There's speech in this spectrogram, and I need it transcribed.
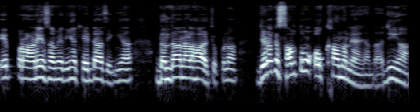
ਇਹ ਪੁਰਾਣੇ ਸਮੇਂ ਦੀਆਂ ਖੇਡਾਂ ਸੀਗੀਆਂ ਦੰਦਾਂ ਨਾਲ ਹਾਲ ਚੁੱਕਣਾ ਜਿਹੜਾ ਕਿ ਸਭ ਤੋਂ ਔਖਾ ਮੰਨਿਆ ਜਾਂਦਾ। ਜੀ ਹਾਂ।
